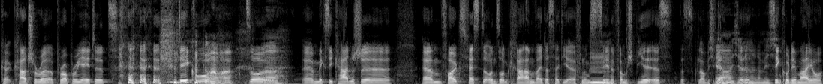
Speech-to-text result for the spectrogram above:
cu- cultural appropriated Deko, so äh, mexikanische ähm, Volksfeste und so ein Kram, weil das halt die Eröffnungsszene vom Spiel ist. Das glaube ich Mhm. Ja, während ich mich. Cinco de Mayo.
